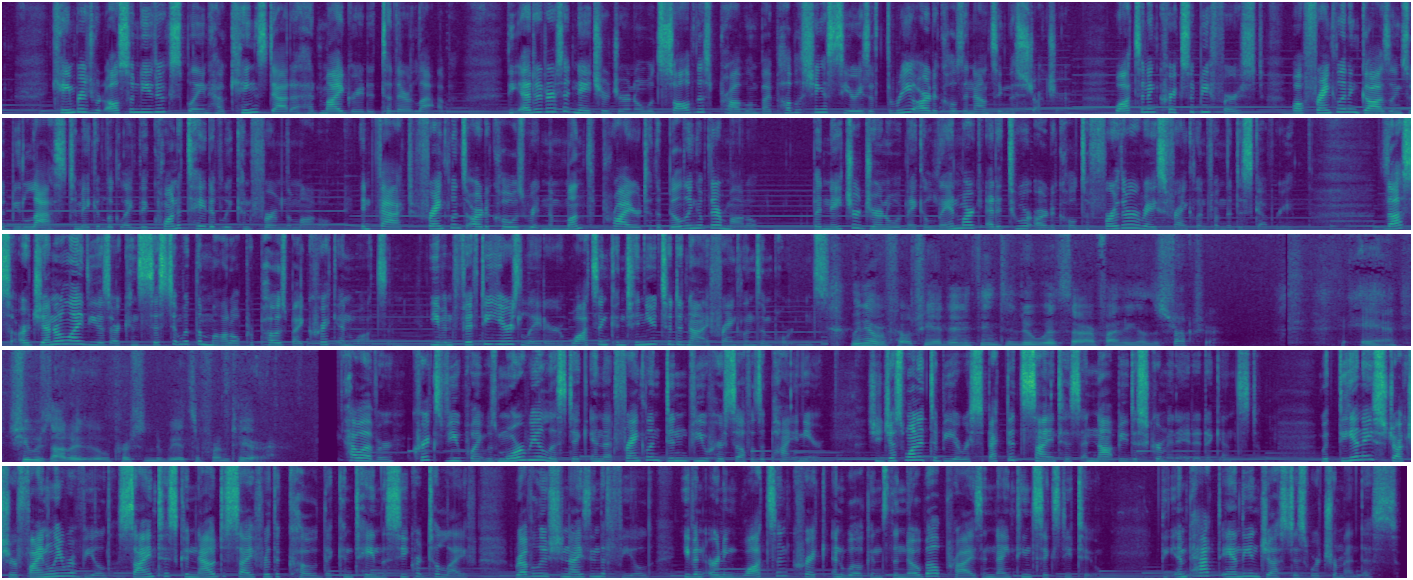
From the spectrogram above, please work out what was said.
Cambridge would also need to explain how King's data had migrated to their lab. The editors at Nature Journal would solve this problem by publishing a series of three articles announcing the structure. Watson and Crick's would be first, while Franklin and Gosling's would be last to make it look like they quantitatively confirmed the model. In fact, Franklin's article was written a month prior to the building of their model, but Nature Journal would make a landmark edit to her article to further erase Franklin from the discovery. Thus, our general ideas are consistent with the model proposed by Crick and Watson. Even 50 years later, Watson continued to deny Franklin's importance. We never felt she had anything to do with our finding of the structure. And she was not a, person to be at the frontier. However, Crick's viewpoint was more realistic in that Franklin didn't view herself as a pioneer. She just wanted to be a respected scientist and not be discriminated against. With DNA structure finally revealed, scientists could now decipher the code that contained the secret to life, revolutionizing the field, even earning Watson, Crick, and Wilkins the Nobel Prize in 1962. The impact and the injustice were tremendous.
